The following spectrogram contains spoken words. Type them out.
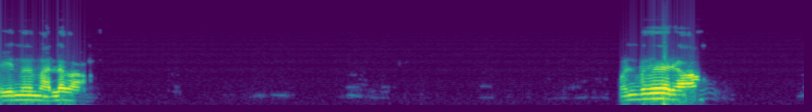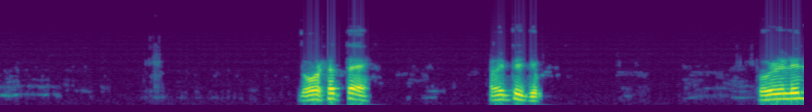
ചെയ്യുന്നത് നല്ലതാണ്. ഒൻപത് രാഹു. ദോഷത്തെ ശമിപ്പിക്കും തൊഴിലിൽ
